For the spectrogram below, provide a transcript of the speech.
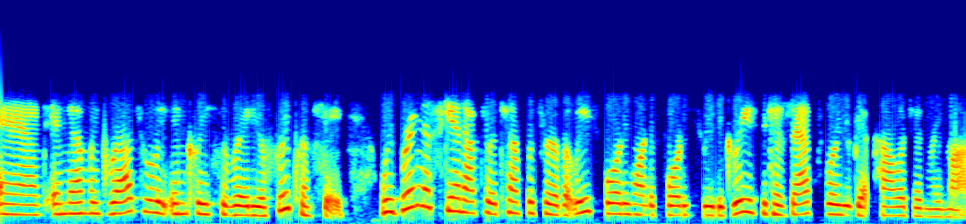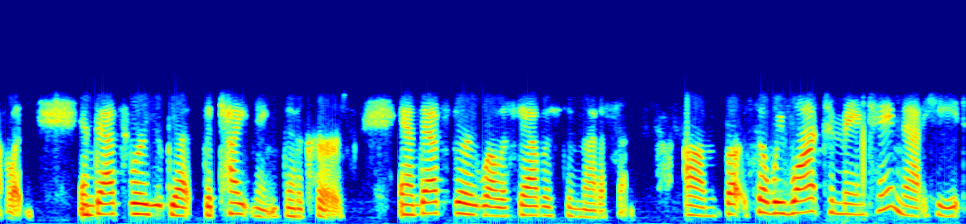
and and then we gradually increase the radio frequency. We bring the skin up to a temperature of at least 41 to 43 degrees because that's where you get collagen remodeling. And that's where you get the tightening that occurs. And that's very well established in medicine. Um, but so we want to maintain that heat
